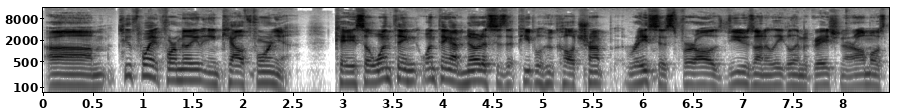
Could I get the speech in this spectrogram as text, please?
Um, 2.4 million in California. Okay, so one thing one thing I've noticed is that people who call Trump racist for all his views on illegal immigration are almost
